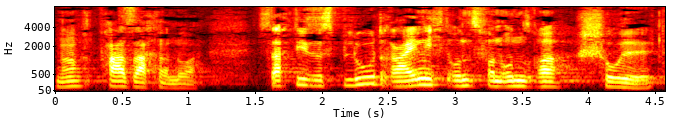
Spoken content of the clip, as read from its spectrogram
Ne, ein paar Sachen nur sagt, dieses Blut reinigt uns von unserer Schuld.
